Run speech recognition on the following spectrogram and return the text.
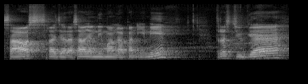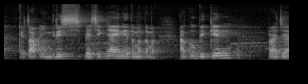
Saus raja rasa yang 58 ini terus juga kecap Inggris basicnya ini teman-teman. Aku bikin raja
